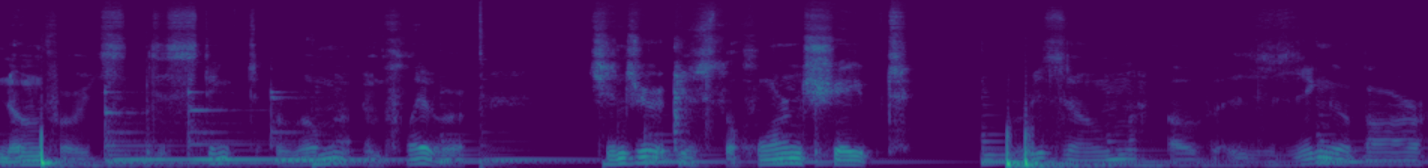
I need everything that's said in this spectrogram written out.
known for its distinct aroma and flavor, ginger is the horn shaped rhizome of Zingiber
